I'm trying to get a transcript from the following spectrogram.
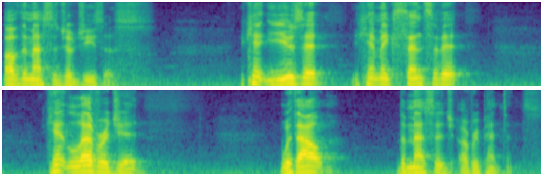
of the message of Jesus. You can't use it, you can't make sense of it, you can't leverage it without the message of repentance.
